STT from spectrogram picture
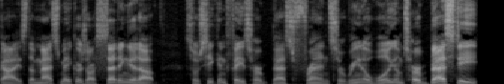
guys, the matchmakers are setting it up so she can face her best friend, Serena Williams, her bestie.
